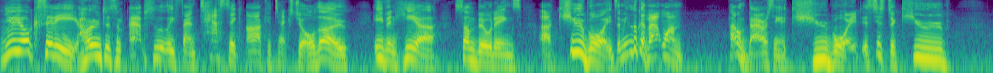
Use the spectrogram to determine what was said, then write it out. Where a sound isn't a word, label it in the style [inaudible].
New York City, home to some absolutely fantastic architecture, although even here, some buildings are cuboids. I mean, look at that one. How embarrassing, a cuboid. It's just a cube,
